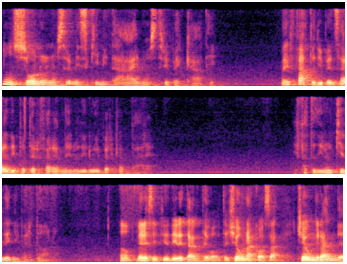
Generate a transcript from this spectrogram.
non sono le nostre meschinità, i nostri peccati, ma il fatto di pensare di poter fare a meno di Lui per campare. Il fatto di non chiedergli perdono. No, ve l'hai sentito dire tante volte. C'è una cosa, c'è un grande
